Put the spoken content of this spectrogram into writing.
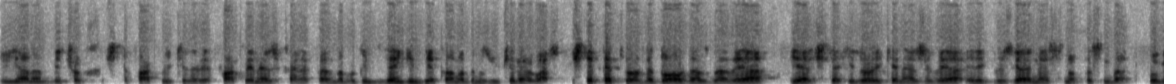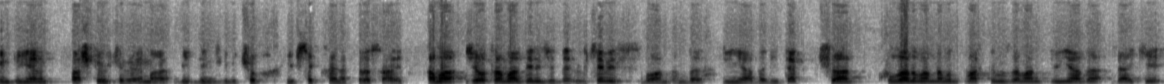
dünyanın birçok işte farklı ülkeleri farklı enerji kaynaklarında bugün zengin diye tanımadığımız ülkeler var. İşte petrolde, doğalgazda veya diğer işte hidrolik enerji veya rüzgar enerjisi noktasında bugün dünyanın başka ülkeleri ama bildiğiniz gibi çok yüksek kaynaklara sahip. Ama jeotermal denince de ülkemiz bu anlamda dünyada lider. Şu an kullanım anlamında baktığımız zaman dünyada belki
